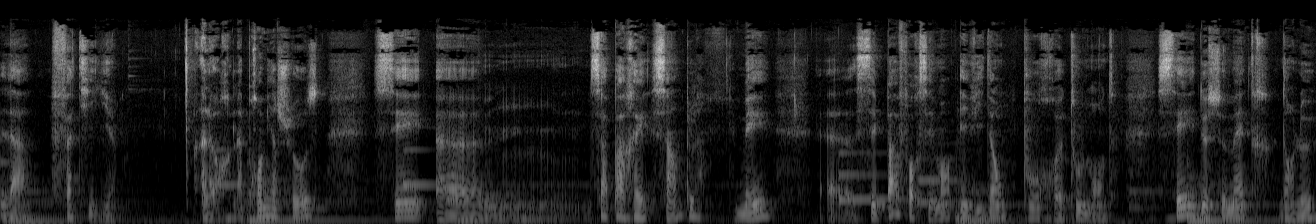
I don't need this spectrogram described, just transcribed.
la fatigue? Alors, la première chose, c'est, euh, ça paraît simple, mais c'est pas forcément évident pour tout le monde. C'est de se mettre dans le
